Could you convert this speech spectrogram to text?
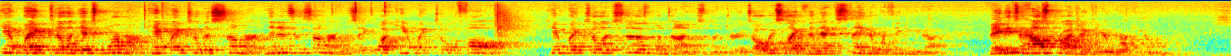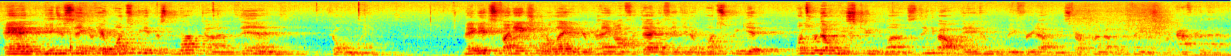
Can't wait till it gets warmer. Can't wait till this summer. And then it's the summer, and we say, what? Can't wait till the fall. Can't wait till it snows one time this winter. It's always like the next thing that we're thinking about. Maybe it's a house project that you're working on. And you just think, okay, once we get this work done, then the blank. Maybe it's financial related. You're paying off the debt. You think, you know, once we get once we're done with these student loans, think about the income will be freed up and you start talking about the plans for after that.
